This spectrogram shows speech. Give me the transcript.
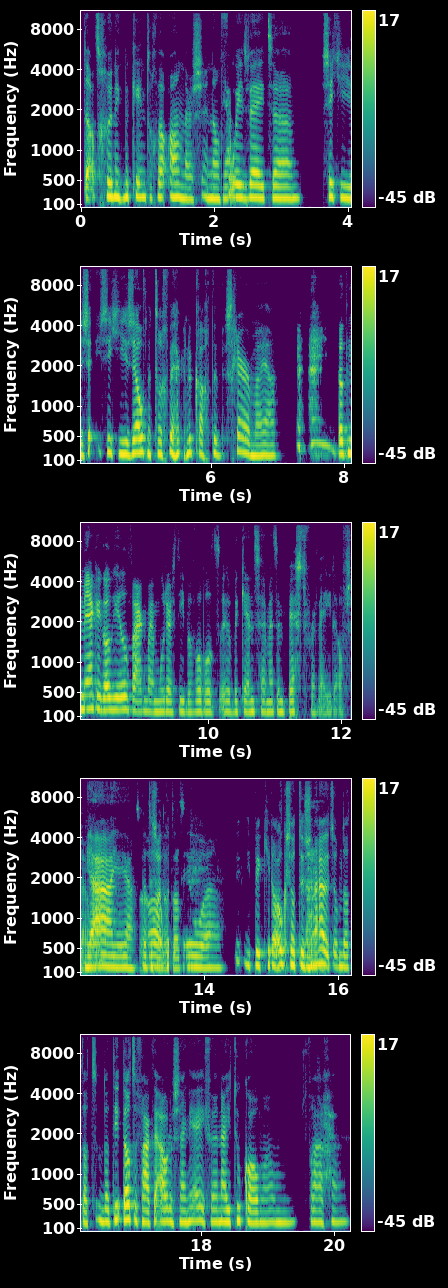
dat gun ik mijn kind toch wel anders. En dan Ja. voor je het weet, eh, zit, je, je, zit je jezelf met terugwerkende kracht te beschermen. Ja. Dat merk ik ook heel vaak bij moeders die bijvoorbeeld eh, bekend zijn met een pestverleden of zo. Ja, ja, ja. Dat- Dat is oh, ook dat- dat- heel. eh, die pik je er dat- ook zo tussenuit, omdat, dat, omdat die, dat er vaak de ouders zijn die even naar je toe komen om te vragen.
